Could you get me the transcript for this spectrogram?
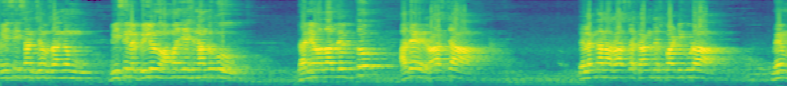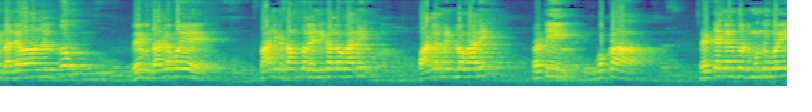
బీసీ సంక్షేమ సంఘం బీసీల బిల్లును అమలు చేసినందుకు ధన్యవాదాలు తెలుపుతూ అదే రాష్ట్ర తెలంగాణ రాష్ట్ర కాంగ్రెస్ పార్టీ కూడా మేము ధన్యవాదాలు తెలుపుతూ రేపు జరగబోయే స్థానిక సంస్థల ఎన్నికల్లో కానీ పార్లమెంట్లో కానీ ప్రతి ఒక్క చైతన్యంతో ముందుకు పోయి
